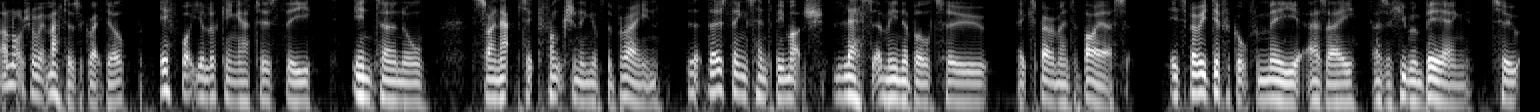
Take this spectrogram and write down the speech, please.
I'm not sure it matters a great deal. If what you're looking at is the internal synaptic functioning of the brain, th- those things tend to be much less amenable to experimenter bias. It's very difficult for me as a as a human being to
